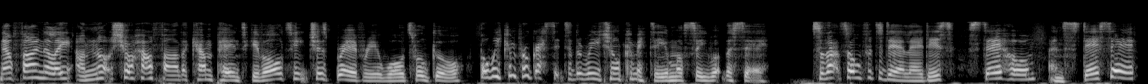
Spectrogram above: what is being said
Now, finally, I'm not sure how far the campaign to give all teachers bravery awards will go, but we can progress it to the regional committee and we'll see what they say. So that's all for today, ladies. Stay home and stay safe.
